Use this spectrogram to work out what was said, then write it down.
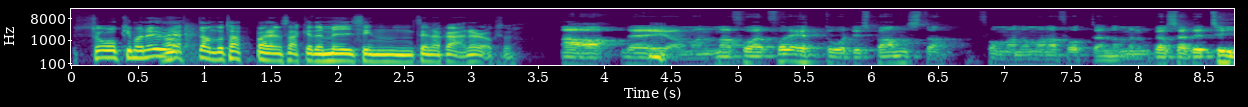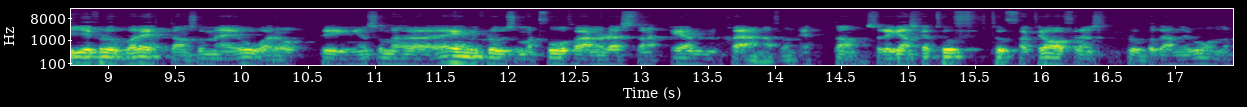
Så åker man ur ettan, då tappar ens akademi sin, sina stjärnor också. Ja, det gör man. Man får, får ett år dispens då, får man om man har fått den. Men jag kan säga, det är tio klubbar i ettan som är i år och det är ingen som är en klubb som har två stjärnor, resten har en stjärna från ettan. Så det är ganska tuff, tuffa krav för en klubb på den nivån. Då.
